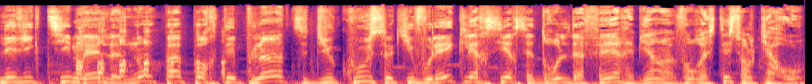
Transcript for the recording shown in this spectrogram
Les victimes, elles, n'ont pas porté plainte. Du coup, ceux qui voulaient éclaircir cette drôle d'affaire, eh bien, vont rester sur le carreau.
